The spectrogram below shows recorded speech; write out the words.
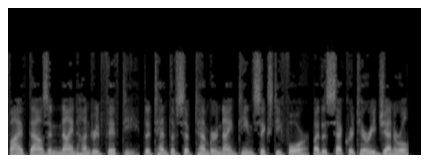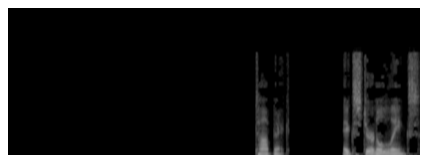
5950 the 10th of September 1964 by the Secretary General. Topic. External links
